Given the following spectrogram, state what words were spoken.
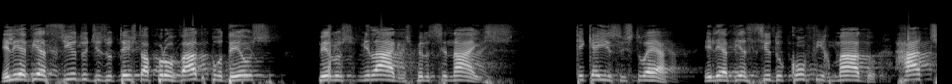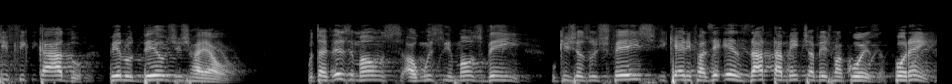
Ele havia sido, diz o texto, aprovado por Deus pelos milagres, pelos sinais. O que, que é isso? Isto é, ele havia sido confirmado, ratificado pelo Deus de Israel. Muitas vezes, irmãos, alguns irmãos veem o que Jesus fez e querem fazer exatamente a mesma coisa. Porém,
